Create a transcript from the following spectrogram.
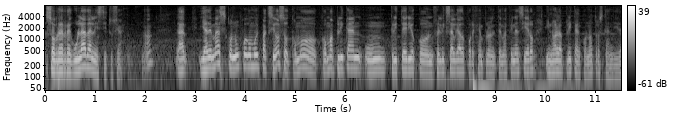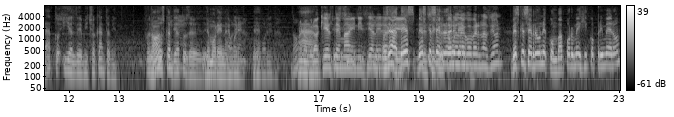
sobreregulada la institución, ¿no? Ah, y además con un juego muy faccioso, cómo, cómo aplican un criterio con Félix Salgado, por ejemplo, en el tema financiero, y no lo aplican con otros candidatos. Y el de Michoacán también. Fueron ¿No? dos candidatos de, De Morena. De Morena. Morena. de Morena, ¿no? Bueno, Ah, pero aquí el sí, tema sí, sí, inicial sí. era O sea, que ves- ves el que se reúne- de Gobernación ¿Ves que se reúne con Va por México primero?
